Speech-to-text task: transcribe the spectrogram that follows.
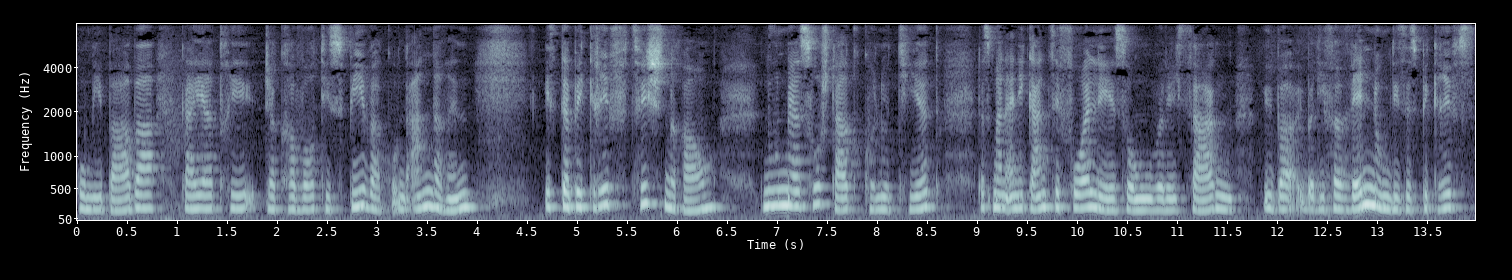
Homi Baba, Gayatri Chakravorty Spivak und anderen ist der Begriff Zwischenraum nunmehr so stark konnotiert, dass man eine ganze Vorlesung, würde ich sagen, über, über die Verwendung dieses Begriffs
